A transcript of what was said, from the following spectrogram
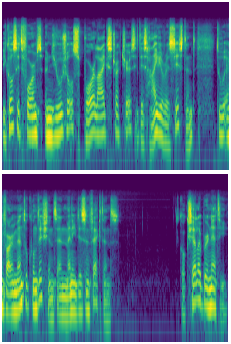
Because it forms unusual spore-like structures, it is highly resistant to environmental conditions and many disinfectants. Coxiella burnetii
